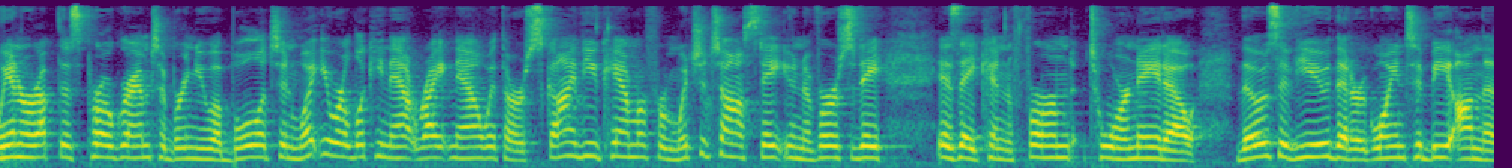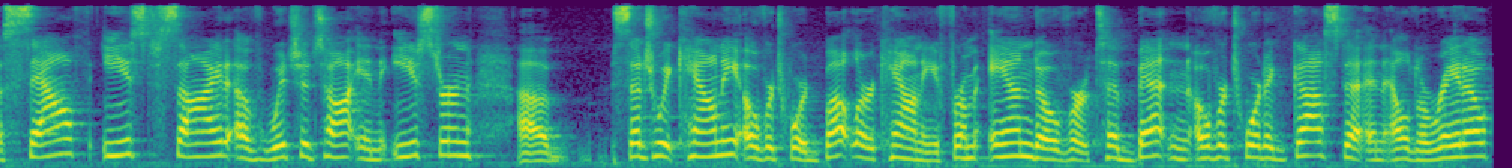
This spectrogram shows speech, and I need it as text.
We interrupt this program to bring you a bulletin. What you are looking at right now with our Skyview camera from Wichita State University is a confirmed tornado. Those of you that are going to be on the southeast side of Wichita in eastern uh, Sedgwick County over toward Butler County, from Andover to Benton over toward Augusta and El Dorado,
